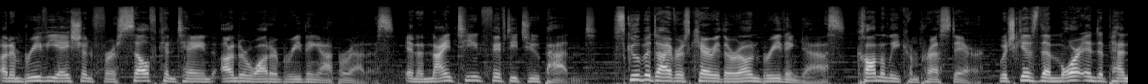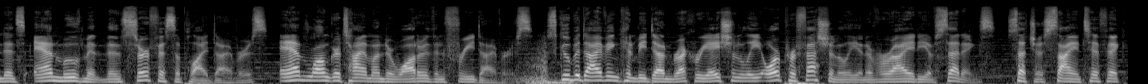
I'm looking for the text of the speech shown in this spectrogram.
an abbreviation for self contained underwater breathing apparatus, in a 1952 patent. Scuba divers carry their own breathing gas, commonly compressed air, which gives them more independence and movement than surface supplied divers, and longer time underwater than free divers. Scuba diving can be done recreationally or professionally in a variety of settings, such as scientific,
